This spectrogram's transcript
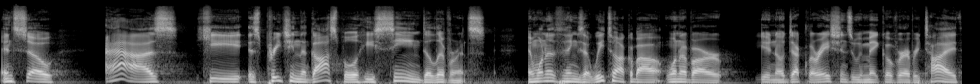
And so as he is preaching the gospel, he's seeing deliverance. And one of the things that we talk about, one of our, you know, declarations we make over every tithe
